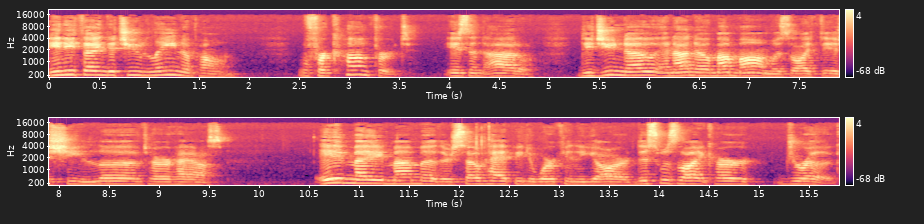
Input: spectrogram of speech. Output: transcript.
Anything that you lean upon for comfort is an idol. Did you know? And I know my mom was like this. She loved her house. It made my mother so happy to work in the yard. This was like her drug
